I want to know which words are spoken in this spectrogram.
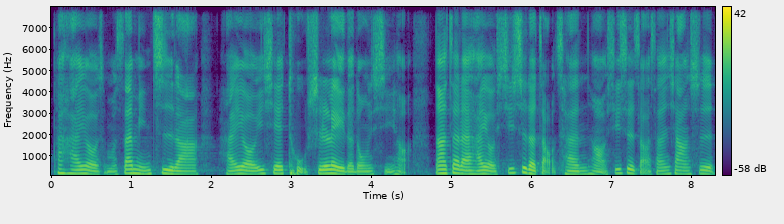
它还有什么三明治啦，还有一些吐司类的东西哈，那再来还有西式的早餐哈，西式早餐像是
